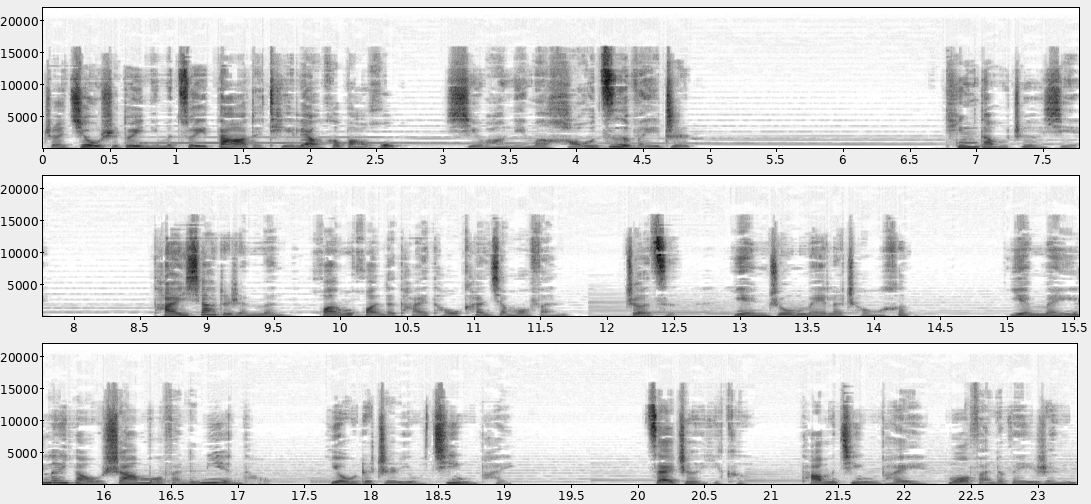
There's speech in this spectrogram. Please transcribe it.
这就是对你们最大的体谅和保护，希望你们好自为之。听到这些，台下的人们缓缓地抬头看向莫凡，这次眼中没了仇恨，也没了要杀莫凡的念头，有的只有敬佩。在这一刻，他们敬佩莫凡的为人。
